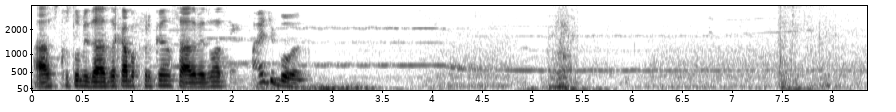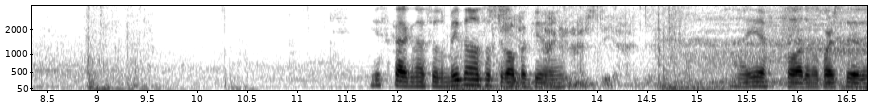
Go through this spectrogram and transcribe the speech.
as customizadas acabam ficando cansadas mesmo assim. Mas de boa. E esse cara que nasceu no meio das nossas tropas aqui, velho. Aí é foda, meu parceiro.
